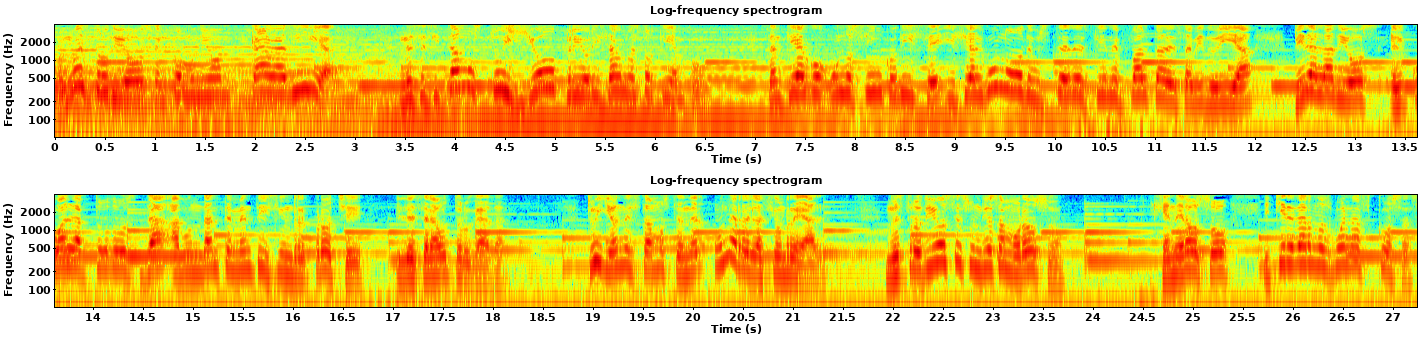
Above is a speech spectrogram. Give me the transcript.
con nuestro Dios en comunión cada día. Necesitamos tú y yo priorizar nuestro tiempo. Santiago 1.5 dice, y si alguno de ustedes tiene falta de sabiduría, pídala a Dios, el cual a todos da abundantemente y sin reproche, y le será otorgada. Tú y yo necesitamos tener una relación real. Nuestro Dios es un Dios amoroso, generoso y quiere darnos buenas cosas.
